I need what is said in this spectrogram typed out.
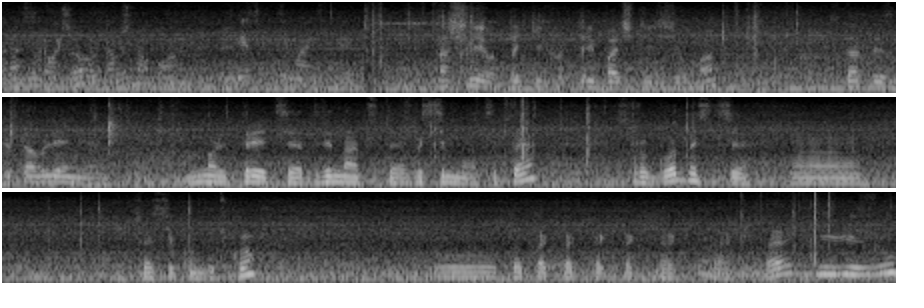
просрочен, потому что он детской тематикой. Нашли вот таких вот три пачки изюма. Дата изготовления 03.12.18. Срок годности. а, Сейчас, секундочку. Вот. так, так, так, так, так, так, так, не вижу,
